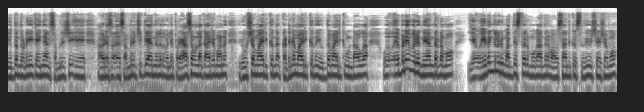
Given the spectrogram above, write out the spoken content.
യുദ്ധം തുടങ്ങിക്കഴിഞ്ഞാൽ സംരക്ഷി അവരെ സംരക്ഷിക്കുക എന്നുള്ളത് വലിയ പ്രയാസമുള്ള കാര്യമാണ്. രൂക്ഷമായിരിക്കുന്ന കഠിനമായിരിക്കുന്ന യുദ്ധമായിരിക്കും ഉണ്ടാവുക. എവിടെയും ഒരു നിയന്ത്രണമോ ഏതെങ്കിലും ഒരു മധ്യസ്ഥർ മുഖാന്തരം അവസാനിക്കുന്ന സ്ഥിതിവിശേഷമോ?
